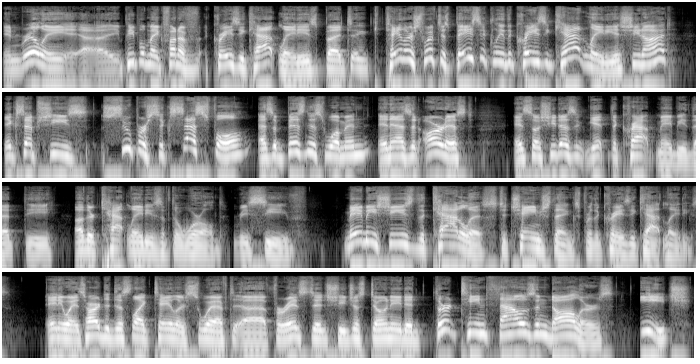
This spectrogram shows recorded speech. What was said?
And really, uh, people make fun of crazy cat ladies, but uh, Taylor Swift is basically the crazy cat lady, is she not? Except she's super successful as a businesswoman and as an artist and so she doesn't get the crap, maybe, that the other cat ladies of the world receive. Maybe she's the catalyst to change things for the crazy cat ladies. Anyway, it's hard to dislike Taylor Swift. Uh, for instance, she just donated $13,000 each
